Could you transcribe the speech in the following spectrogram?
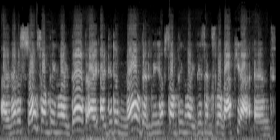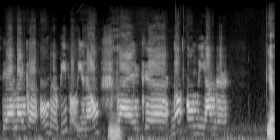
I never saw something like that. I, I didn't know that we have something like this in Slovakia." And they are like uh, older people, you know, mm-hmm. like uh, not only younger. Yeah.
